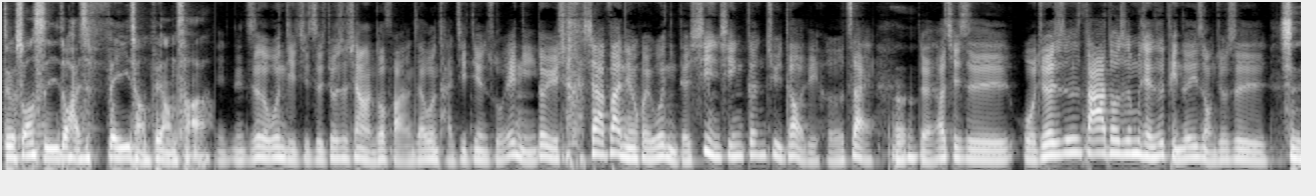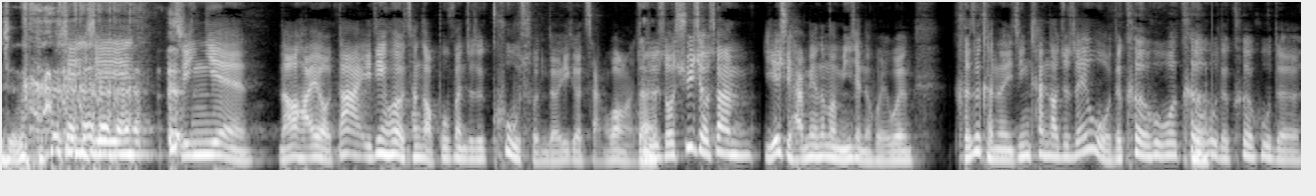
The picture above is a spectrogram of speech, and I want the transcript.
这个双十一都还是非常非常差。你你这个问题其实就是像很多法人在问台积电说：“哎，你对于下下半年回温，你的信心根据到底何在？”嗯，对。那其实我觉得就是大家都是目前是凭着一种就是信心、信心、经验，然后还有当然一定会有参考部分，就是库存的一个展望啊。就是说需求虽然也许还没有那么明显的回温，可是可能已经看到就是哎，我的客户或客户的客户的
